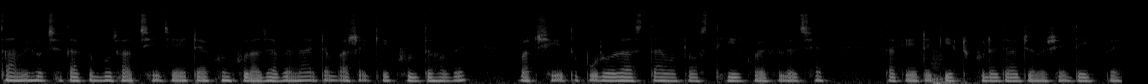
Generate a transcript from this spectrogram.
তো আমি হচ্ছে তাকে বোঝাচ্ছি যে, এটা এখন খোলা যাবে না, এটা বাসায় গিয়ে খুলতে হবে। বাট সে তো পুরো রাস্তায় আমাকে অস্থির করে ফেলেছে। তাকে এটা গিফট খুলে দেওয়ার জন্য সে দেখবে।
